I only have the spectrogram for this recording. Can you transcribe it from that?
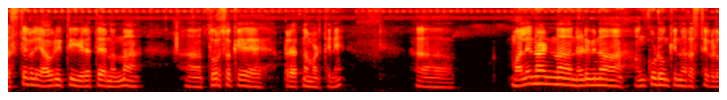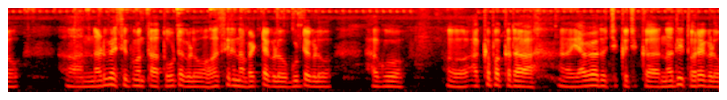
ರಸ್ತೆಗಳು ಯಾವ ರೀತಿ ಇರುತ್ತೆ ಅನ್ನೋದನ್ನ ತೋರಿಸೋಕ್ಕೆ ಪ್ರಯತ್ನ ಮಾಡ್ತೀನಿ. ಮಲೆನಾಡಿನ ನಡುವಿನ ಅಂಕುಡೊಂಕಿನ ರಸ್ತೆಗಳು ನಡುವೆ ಸಿಗುವಂಥ ತೋಟಗಳು, ಹಸಿರಿನ ಬೆಟ್ಟಗಳು, ಗುಡ್ಡಗಳು ಹಾಗೂ ಅಕ್ಕಪಕ್ಕದ ಯಾವ್ಯಾವುದು ಚಿಕ್ಕ ಚಿಕ್ಕ ನದಿ ತೊರೆಗಳು,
